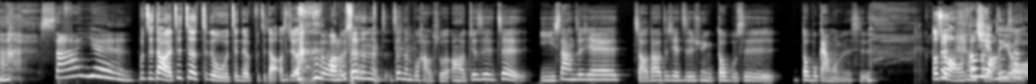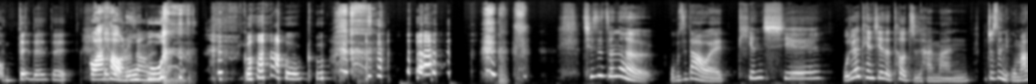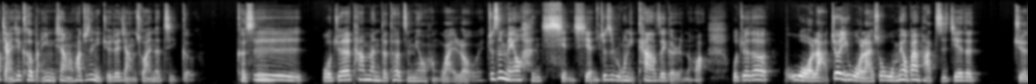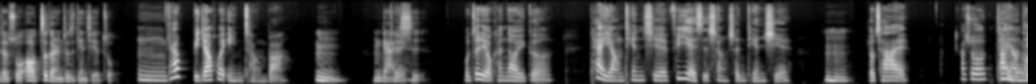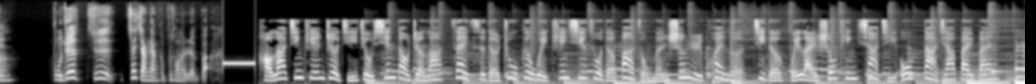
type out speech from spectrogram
傻眼，不知道啊这这这个我真的不知道，就 网络上这真的这真的不好说哦。就是这以上这些找到这些资讯都不是都不干我们的事，都是网络上写的哟，对对对，都是 挂号无辜。挂号无辜。其实真的我不知道哎、天蝎，我觉得天蝎的特质还蛮，就是你我们要讲一些刻板印象的话，就是你绝对讲得出来那几个。可是我觉得他们的特质没有很外露、欸，就是没有很显现。就是如果你看到这个人的话，我觉得我啦，就以我来说，我没有办法直接的觉得说，哦，这个人就是天蝎座。嗯，他比较会隐藏吧。嗯，应该是。我这里有看到一个太阳天蝎 VS 上升天蝎，嗯哼，有差哎、他说太阳天，我觉得就是在讲两个不同的人吧。好啦，今天这集就先到这啦！再次的祝各位天蝎座的霸总们生日快乐，记得回来收听下集哦，大家拜拜。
